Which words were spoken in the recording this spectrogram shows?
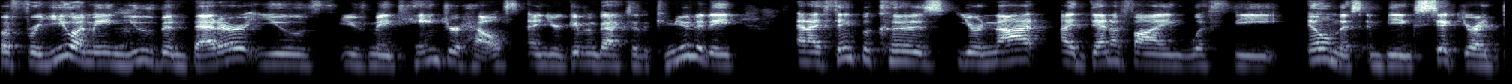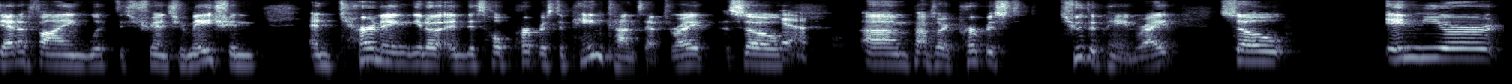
but for you, I mean, you've been better. You've you've maintained your health, and you're giving back to the community. And I think because you're not identifying with the illness and being sick, you're identifying with this transformation and turning, you know, and this whole purpose to pain concept, right? So, yeah. um, I'm sorry, purpose to the pain, right? So, in your,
